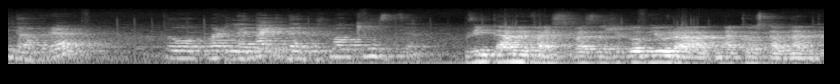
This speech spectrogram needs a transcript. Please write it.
Dzień dobry, tu Marlena i Dariusz Małkińscy. Witamy Państwa z naszego biura na Costa Blanca.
